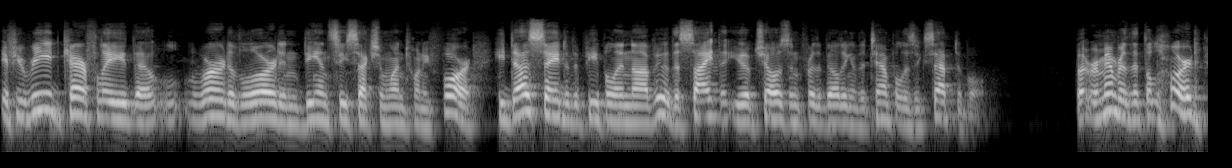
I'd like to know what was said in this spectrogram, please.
if you read carefully the word of the Lord in D&C section 124, he does say to the people in Nauvoo, the site that you have chosen for the building of the temple is acceptable. But remember that the Lord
